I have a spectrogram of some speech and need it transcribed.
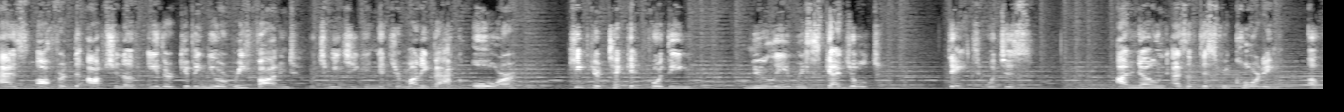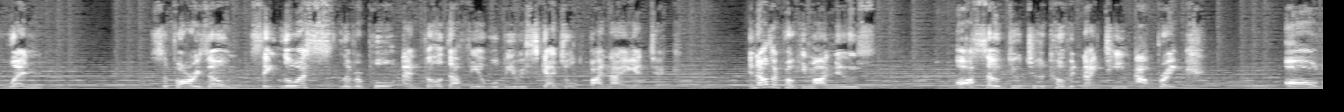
has offered the option of either giving you a refund, which means you can get your money back, or keep your ticket for the newly rescheduled date, which is unknown as of this recording of when Safari Zone, St. Louis, Liverpool, and Philadelphia will be rescheduled by Niantic. In other Pokemon news, also due to the COVID-19 outbreak, all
